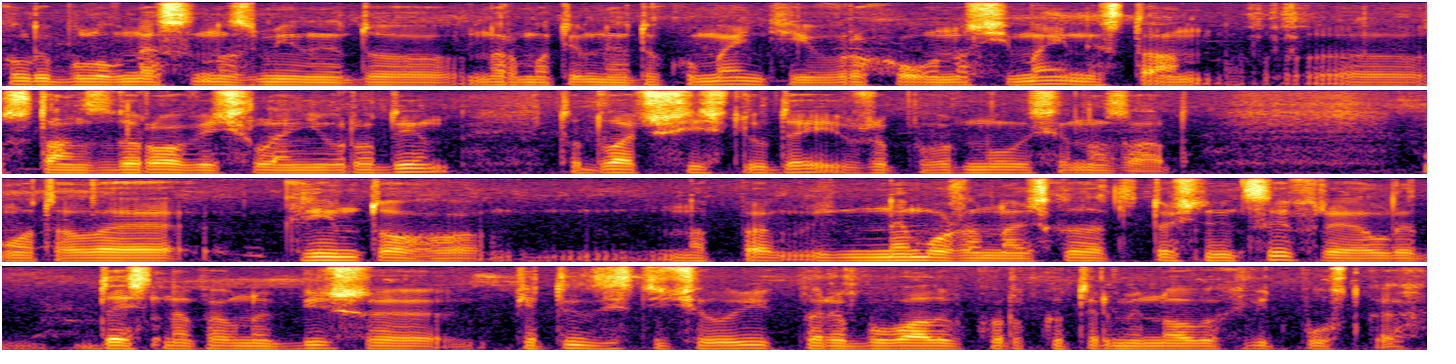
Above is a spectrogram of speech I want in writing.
Коли було внесено зміни до нормативних документів, враховано сімейний стан, е, стан здоров'я членів родин, то 26 людей вже повернулися назад. От, але крім того, не можна навіть сказати точної цифри, але десь, напевно, більше 50 чоловік перебували в короткотермінових відпустках.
